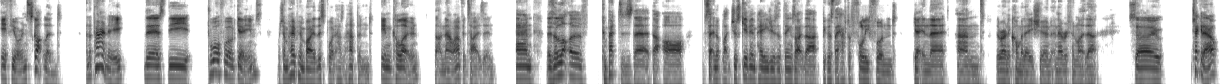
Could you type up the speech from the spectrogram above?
if you're in Scotland. And apparently there's the Dwarf World Games, which I'm hoping by this point hasn't happened, in Cologne that I'm now advertising. And there's a lot of competitors there that are setting up like just giving pages and things like that because they have to fully fund getting there and their own accommodation and everything like that. So check it out,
